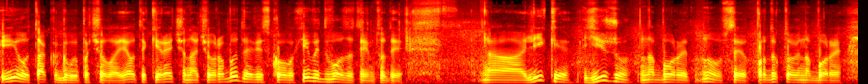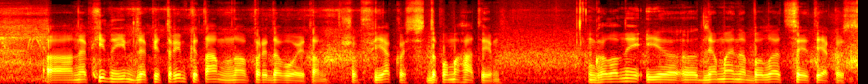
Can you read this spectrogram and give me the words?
І отак якби почало. Я такі речі почав робити для військових і відвозити їм туди. Ліки, їжу, набори, ну все, продуктові набори. А, Необхідно їм для підтримки там на передової, там, щоб якось допомагати їм. Головне і е, для мене було це якось.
